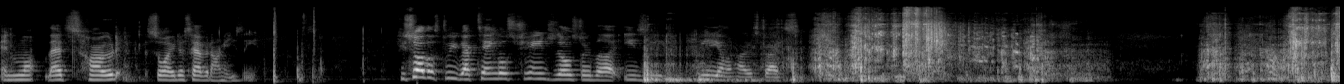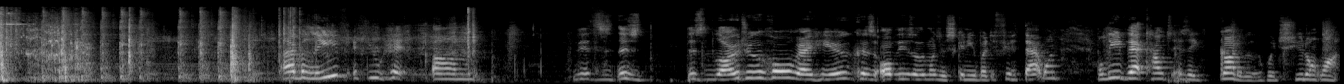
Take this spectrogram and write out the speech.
and that's hard, so I just have it on easy. If you saw those three rectangles change, those are the easy, medium, and hard strikes. I believe if you hit um this this this larger hole right here, because all these other ones are skinny, but if you hit that one, I believe that counts as a gutter, which you don't want.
